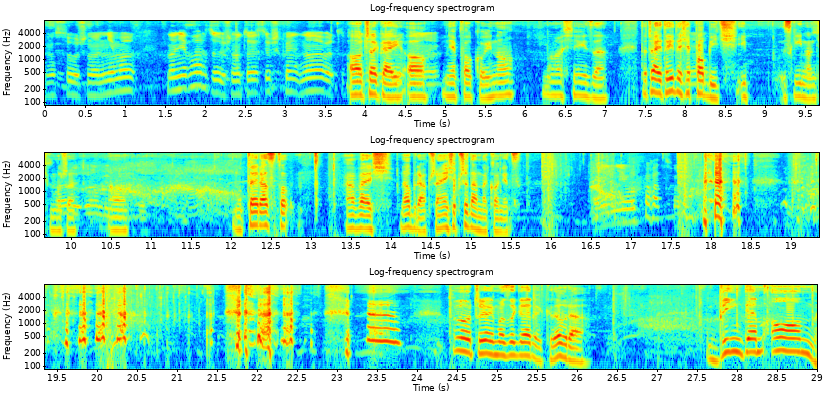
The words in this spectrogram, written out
No cóż, no nie ma... No nie bardzo już, no to jest już koń... No dobra, to... O, czekaj, o, niepokój, no. No właśnie widzę. To czekaj, to idę się No. pobić i zginąć Stary może. zombie O. No teraz to... A weź. Dobra, przynajmniej się przydam na koniec. Łatwo. O, czekaj, ma zegarek, dobra. Bring them on!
